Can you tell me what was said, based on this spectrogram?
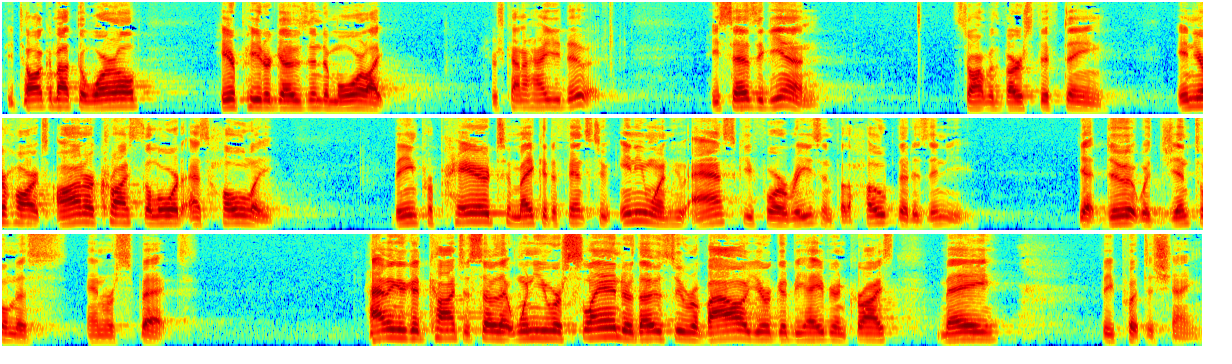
if you talk about the world, here Peter goes into more like, here's kind of how you do it. He says again, Start with verse 15. In your hearts, honor Christ the Lord as holy, being prepared to make a defense to anyone who asks you for a reason for the hope that is in you. Yet do it with gentleness and respect. Having a good conscience, so that when you are slandered, those who revile your good behavior in Christ may be put to shame.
